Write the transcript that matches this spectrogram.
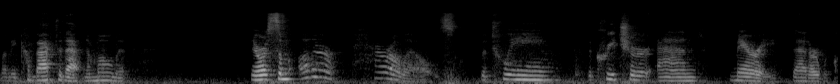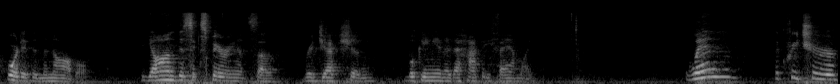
Let me come back to that in a moment. There are some other parallels between the creature and Mary that are recorded in the novel, beyond this experience of rejection, looking in at a happy family. When the creature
